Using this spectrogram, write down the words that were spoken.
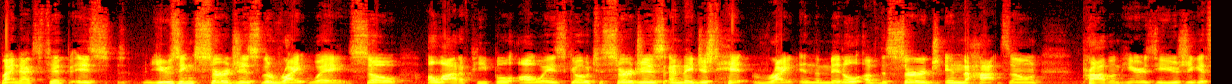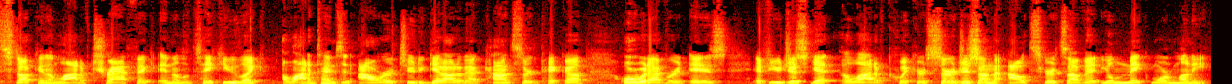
My next tip is using surges the right way. So a lot of people always go to surges and they just hit right in the middle of the surge in the hot zone. Problem here is you usually get stuck in a lot of traffic and it'll take you like a lot of times an hour or two to get out of that concert pickup or whatever it is. If you just get a lot of quicker surges on the outskirts of it, you'll make more money.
